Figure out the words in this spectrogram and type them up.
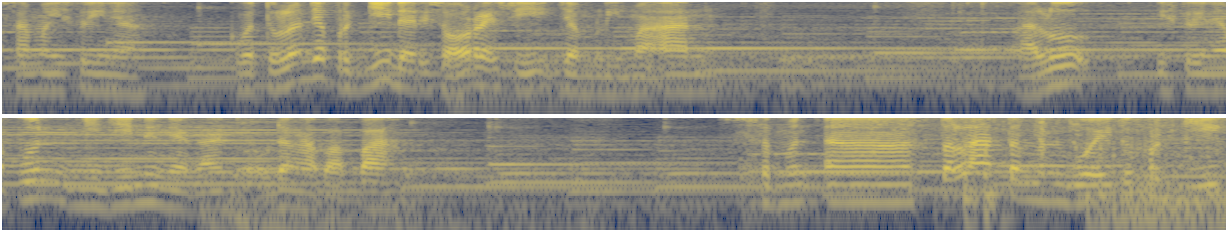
sama istrinya. Kebetulan dia pergi dari sore sih jam 5an lalu istrinya pun ngizinin ya kan ya udah nggak apa-apa. Semen, uh, setelah temen gue itu pergi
